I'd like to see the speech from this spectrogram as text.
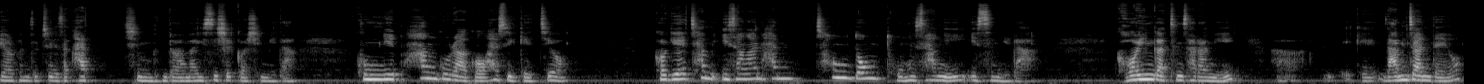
여러분들 중에서 가신 분도 아마 있으실 것입니다. 국립 항구라고 할 수 있겠죠. 거기에 참 이상한 한 청동 동상이 있습니다. 거인 같은 사람이 아, 이렇게 남자인데요.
